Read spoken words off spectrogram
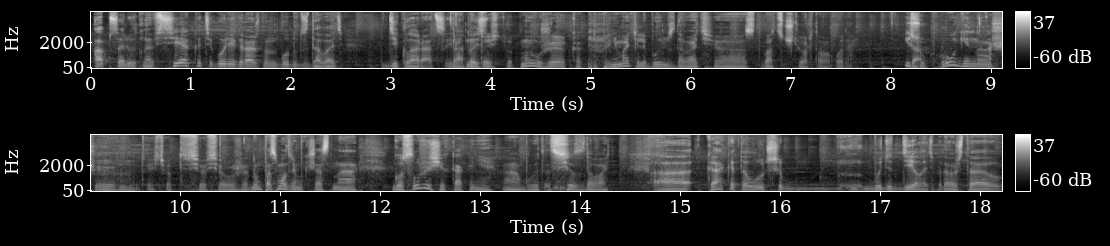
абсолютно все категории граждан будут сдавать декларации. Да, то, ну, есть... то есть вот мы уже как предприниматели будем сдавать э, с 24 года и да. супруги наши. Угу. То есть вот все, все уже. Ну, посмотрим сейчас на госслужащих, как они а, будут это все сдавать. А как это лучше будет делать? Потому что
